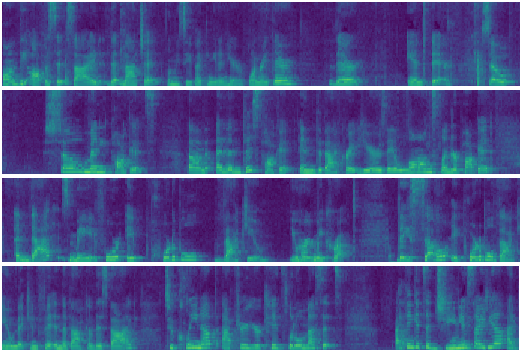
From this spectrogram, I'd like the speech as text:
on the opposite side that match it. Let me see if I can get in here. One right there, there, and there. So, so many pockets. Um, and then this pocket in the back right here is a long slender pocket and that is made for a portable vacuum. You heard me correct. They sell a portable vacuum that can fit in the back of this bag to clean up after your kids' little messes. I think it's a genius idea. I've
